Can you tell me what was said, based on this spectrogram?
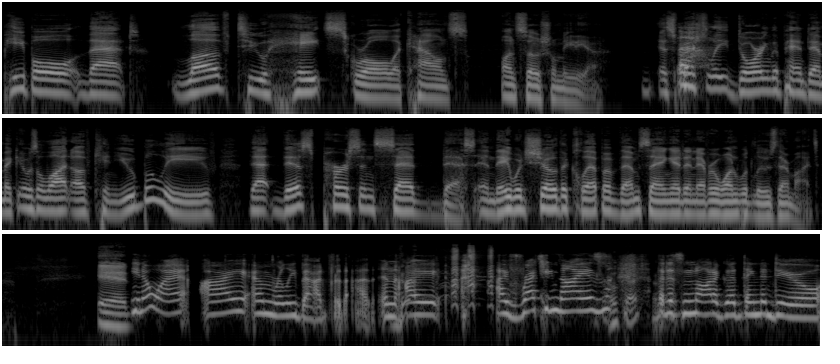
people that love to hate scroll accounts on social media. especially during the pandemic, it was a lot of can you believe that this person said this? And they would show the clip of them saying it and everyone would lose their minds. And You know what? I am really bad for that. And I I recognize okay. that it's not a good thing to do.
